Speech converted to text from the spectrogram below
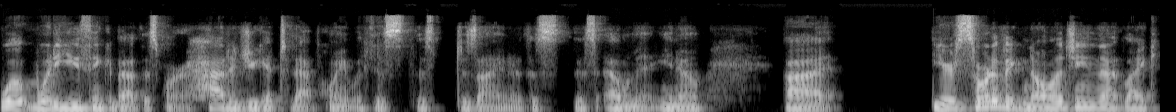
what what do you think about this more? How did you get to that point with this this design or this this element? You know uh you're sort of acknowledging that like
